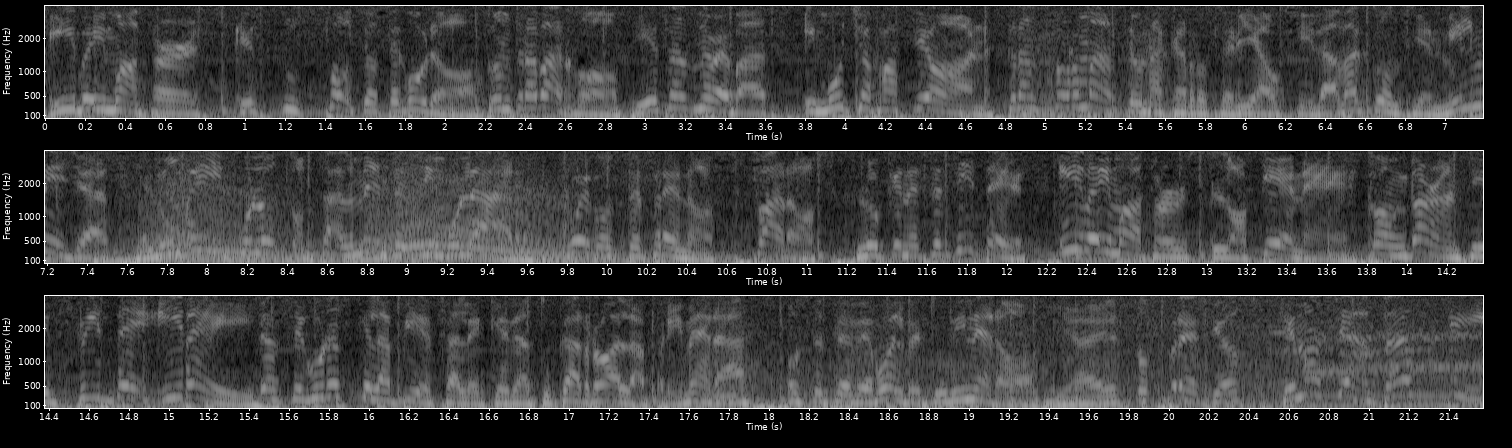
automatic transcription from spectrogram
eBay Motors es tu socio seguro. Con trabajo, piezas nuevas y mucha pasión, transformaste una carrocería oxidada con 100.000 millas en un vehículo totalmente singular. Juegos de frenos, faros, lo que necesites, eBay Motors lo tiene. Con Guaranteed Fit de eBay, te aseguras que la pieza le quede a tu carro a la primera o se te devuelve tu dinero. Y a estos precios, ¿qué más llantas y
